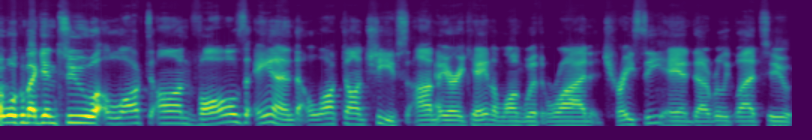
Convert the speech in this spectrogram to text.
right, welcome back into Locked On Vols and Locked On Chiefs. I'm Eric Cain along with Rod Tracy, and uh, really glad to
